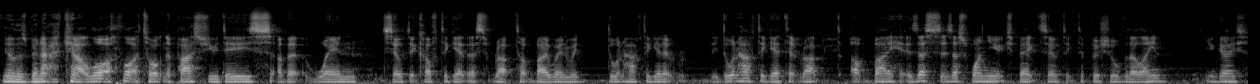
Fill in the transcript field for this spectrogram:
you know, there's been a kind of a lot, a lot of talk in the past few days about when Celtic have to get this wrapped up by, when we don't have to get it. They don't have to get it wrapped up by. Is this is this one you expect Celtic to push over the line? You guys?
